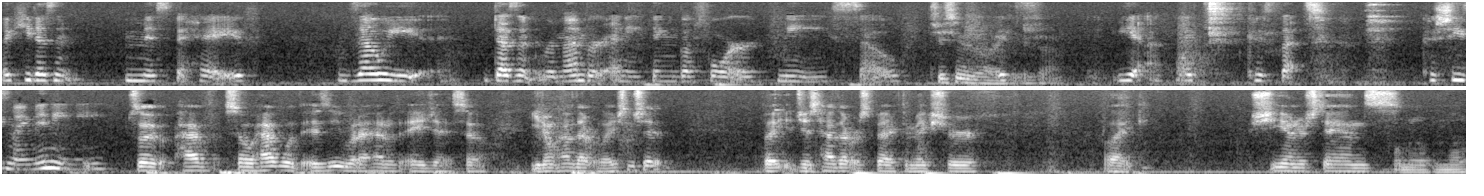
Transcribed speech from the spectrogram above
Like he doesn't misbehave. Zoe doesn't remember anything before me, so she seems to like you. So. yeah, cuz that's cuz she's my mini me. so have so have with Izzy what I had with AJ. So you don't have that relationship, but you just have that respect to make sure, like, she understands. Open that one.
